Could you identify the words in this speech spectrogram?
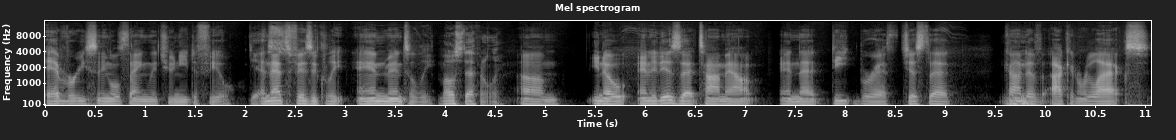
every single thing that you need to feel Yes. and that's physically and mentally Most definitely. um, you know and it is that time out and that deep breath just that kind Mm-hmm. of i can relax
